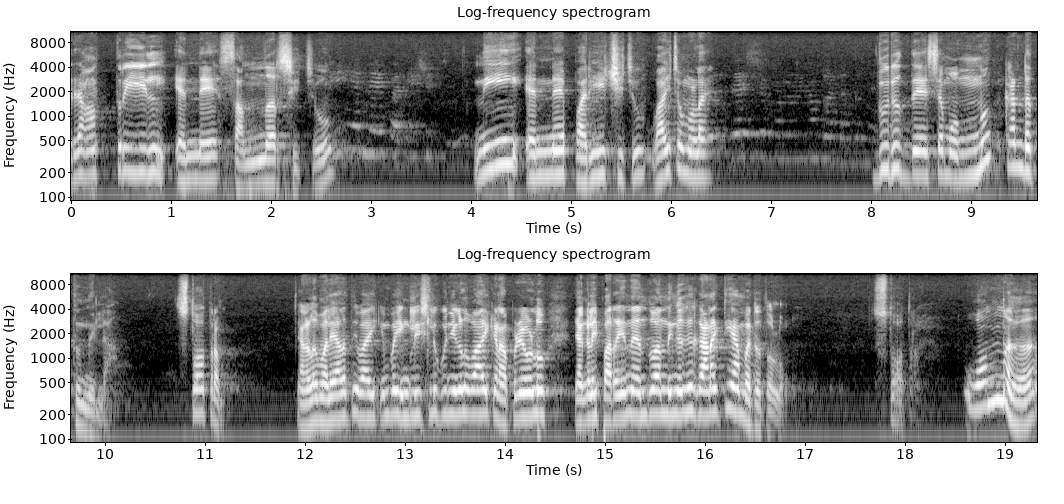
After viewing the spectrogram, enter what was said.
രാത്രിയിൽ എന്നെ സന്ദർശിച്ചു. നീ എന്നെ പരീക്ഷിച്ചു. വായിച്ചോ മോളെ? ദുരുദ്ദേശമൊന്നും കണ്ടെത്തുന്നില്ല. സ്തോത്രം. ഞങ്ങൾ മലയാളത്തിൽ വായിക്കുമ്പോൾ ഇംഗ്ലീഷിൽ കുഞ്ഞുങ്ങൾ വായിക്കണം. അപ്പോഴേ ഉള്ളൂ ഞങ്ങൾ ഈ പറയുന്ന എന്തുവാന്ന് നിങ്ങൾക്ക് കണക്ട് ചെയ്യാൻ പറ്റത്തുള്ളൂ. സ്തോത്രം. ഒന്ന്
